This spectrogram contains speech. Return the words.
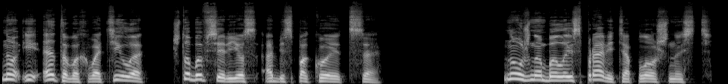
но и этого хватило, чтобы всерьез обеспокоиться. Нужно было исправить оплошность,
